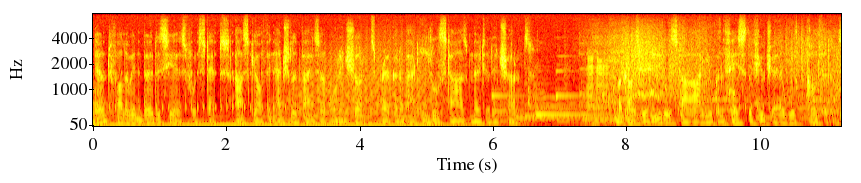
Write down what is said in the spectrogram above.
Don't follow in Boadicea's footsteps. Ask your financial advisor or insurance broker about Eagle Star's motor insurance. Because with Eagle Star, you can face the future with confidence.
